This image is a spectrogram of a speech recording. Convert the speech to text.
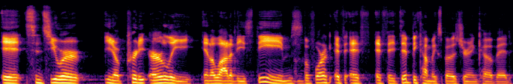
it since you were you know pretty early in a lot of these themes before if if if they did become exposed during COVID,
